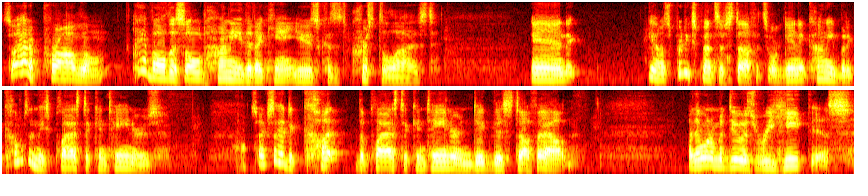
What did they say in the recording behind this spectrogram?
So I had a problem. I have all this old honey that I can't use because it's crystallized. And, it, you know, it's pretty expensive stuff. It's organic honey, but it comes in these plastic containers. So I actually had to cut the plastic container and dig this stuff out. And then what I'm going to do is reheat this.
